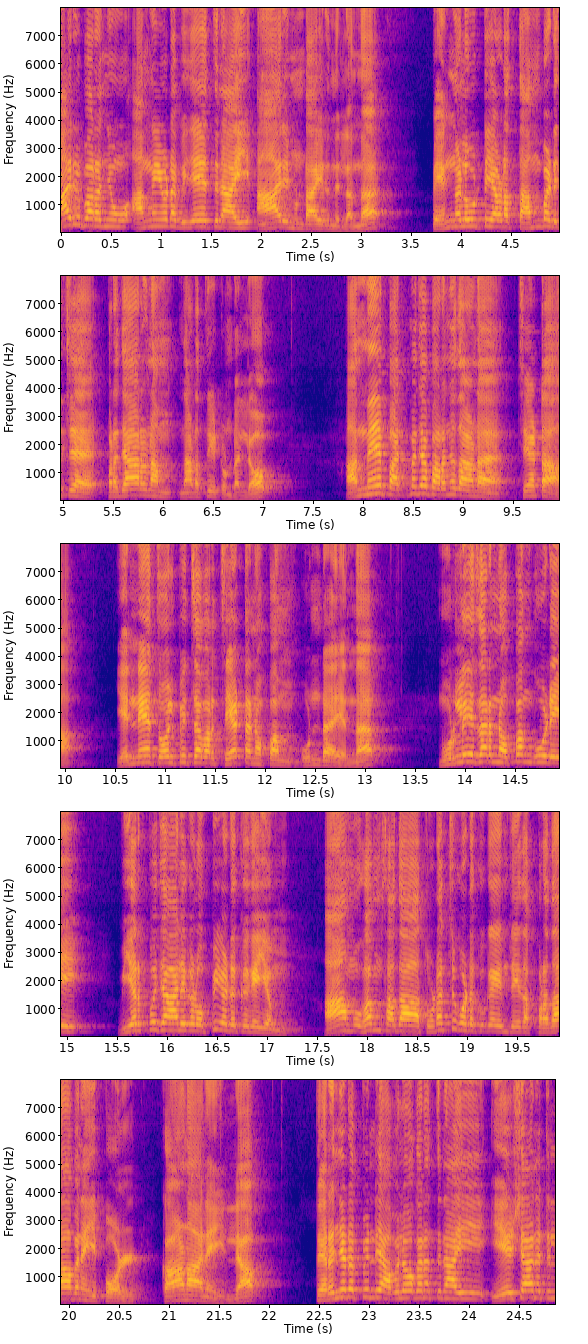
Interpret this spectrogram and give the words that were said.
ആര് പറഞ്ഞു അങ്ങയുടെ വിജയത്തിനായി ആരും ഉണ്ടായിരുന്നില്ലെന്ന് പെങ്ങളൂട്ടി അവിടെ തമ്പടിച്ച് പ്രചാരണം നടത്തിയിട്ടുണ്ടല്ലോ. അന്നേ പത്മജ പറഞ്ഞതാണ് ചേട്ടാ എന്നെ തോൽപ്പിച്ചവർ ചേട്ടനൊപ്പം ഉണ്ട് എന്ന്. മുരളീധരനൊപ്പം കൂടി വിയർപ്പ് ജാലുകൾ ഒപ്പിയെടുക്കുകയും ആ മുഖം സദാ തുടച്ചു കൊടുക്കുകയും ചെയ്ത പ്രതാപനെ ഇപ്പോൾ കാണാനേയില്ല. തെരഞ്ഞെടുപ്പിന്റെ അവലോകനത്തിനായി ഏഷ്യാനെറ്റിൽ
